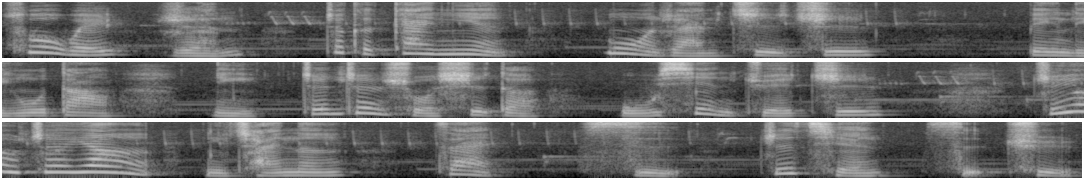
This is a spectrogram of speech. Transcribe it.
作为人这个概念漠然置之，并领悟到你真正所是的无限觉知。只有这样，你才能在死之前死去，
